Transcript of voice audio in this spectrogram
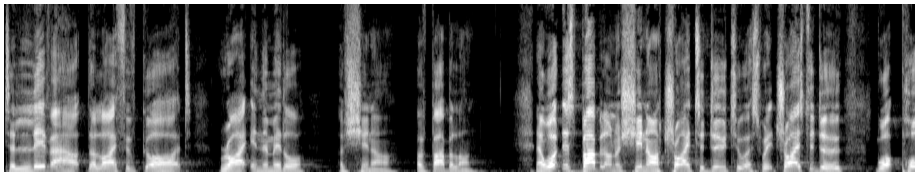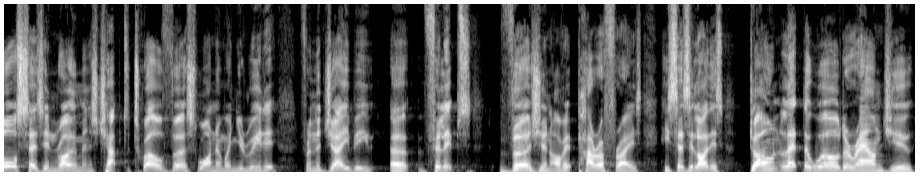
to live out the life of God right in the middle of Shinar, of Babylon? Now, what does Babylon or Shinar try to do to us? Well, it tries to do what Paul says in Romans chapter 12, verse 1. And when you read it from the J.B. Uh, Phillips version of it, paraphrase, he says it like this Don't let the world around you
